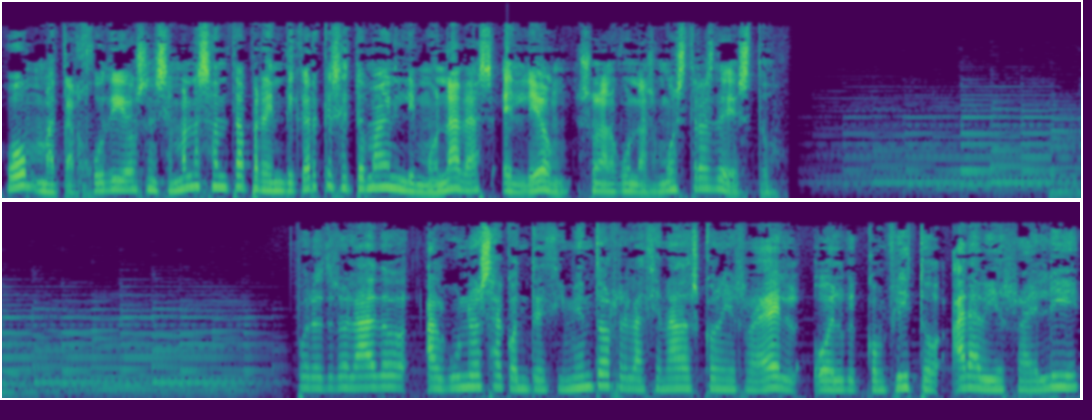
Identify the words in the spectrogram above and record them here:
O matar judíos en Semana Santa para indicar que se toman limonadas en León. Son algunas muestras de esto. Por otro lado, algunos acontecimientos relacionados con Israel o el conflicto árabe-israelí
